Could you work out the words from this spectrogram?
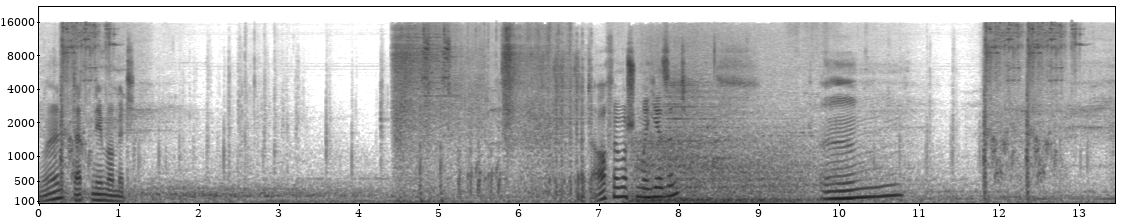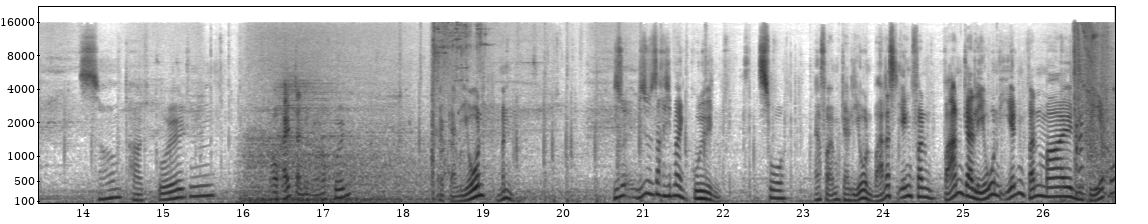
Moment, das nehmen wir mit. Das auch, wenn wir schon mal hier sind. Ähm. So, ein paar Gulden. Oh, halt, da liegen auch noch Gulden. Äh, Galeon. Mann. Wieso, wieso sage ich immer Gulden? So. Ja, vor allem Galeon. War das irgendwann. Waren Galeonen irgendwann mal die Währung?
